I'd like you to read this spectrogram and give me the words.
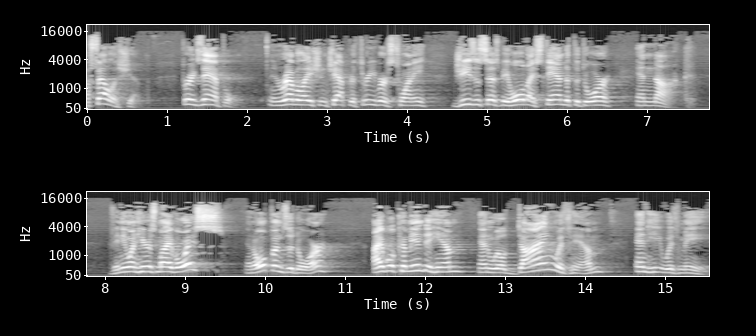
of fellowship. For example, in Revelation chapter 3, verse 20, Jesus says, Behold, I stand at the door and knock. If anyone hears my voice and opens the door, I will come into him and will dine with him and he with me.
